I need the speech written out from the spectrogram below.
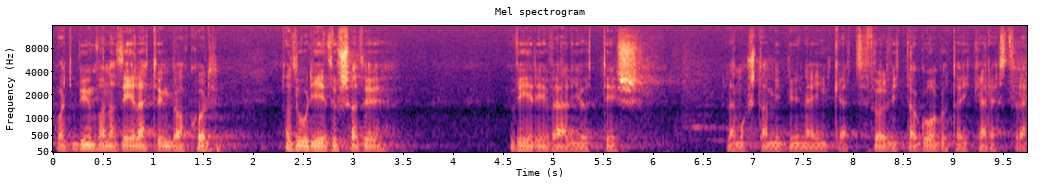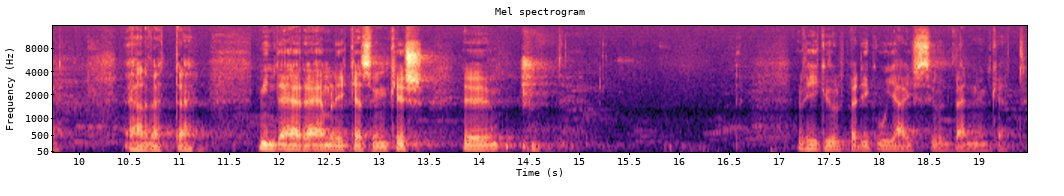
vagy bűn van az életünkben, akkor az Úr Jézus az ő vérével jött, és lemosta mi bűneinket, fölvitte a Golgotai keresztre, elvette. Mind erre emlékezünk, és végül pedig újjá is szült bennünket.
